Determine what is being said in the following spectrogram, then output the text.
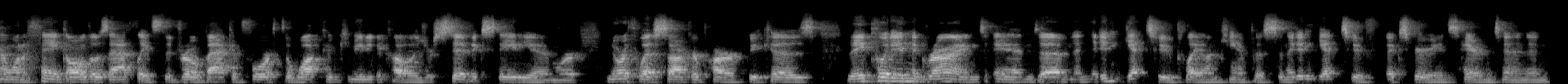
I want to thank all those athletes that drove back and forth to Whatcom Community College or Civic Stadium or Northwest Soccer Park because they put in the grind and um, and they didn't get to play on campus and they didn't get to experience Harrington and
